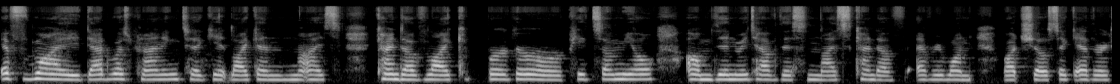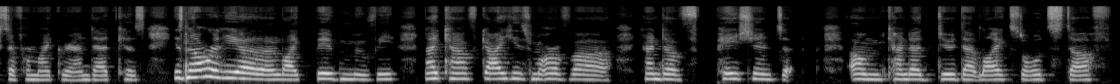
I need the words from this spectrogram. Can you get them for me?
if my dad was planning to get like a nice kind of like burger or pizza meal um then we'd have this nice kind of everyone watch shows together except for my granddad because he's not really a like big movie night kind of guy. He's more of a kind of patient um kind of dude that likes old stuff.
